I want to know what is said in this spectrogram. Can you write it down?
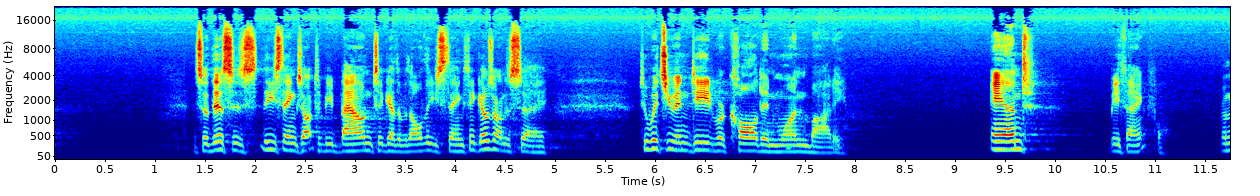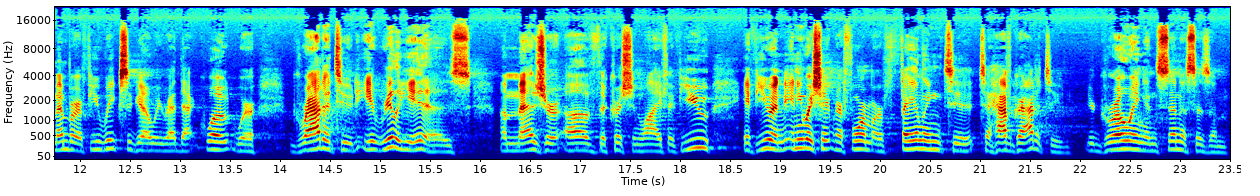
And so this is, these things ought to be bound together with all these things. And He goes on to say, to which you indeed were called in one body. And be thankful. Remember, a few weeks ago, we read that quote where gratitude, it really is a measure of the Christian life. If you, if you in any way, shape, or form are failing to, to have gratitude, you're growing in cynicism,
